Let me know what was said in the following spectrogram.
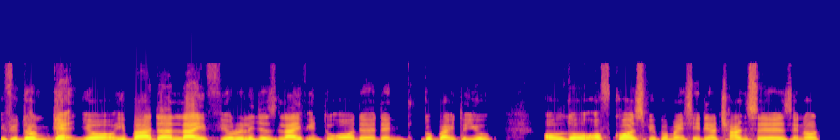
if you don't get your ibadah life, your religious life into order, then goodbye to you. Although, of course, people might say there are chances and all.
